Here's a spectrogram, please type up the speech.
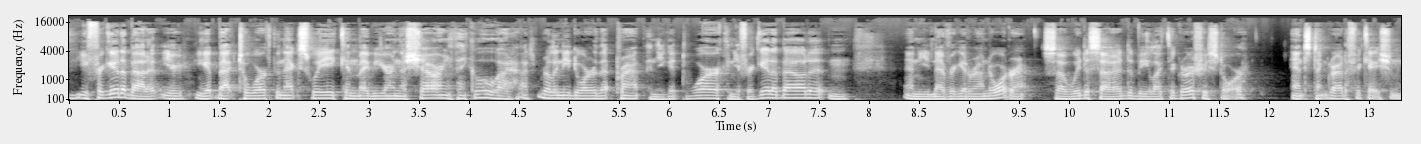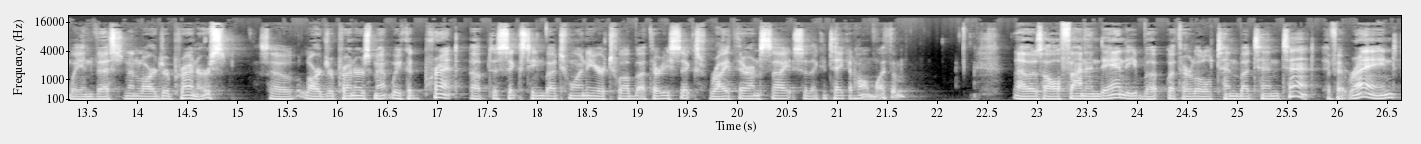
you forget about it. You you get back to work the next week, and maybe you're in the shower and you think, "Oh, I, I really need to order that print." And you get to work and you forget about it, and and you never get around to ordering it. So we decided to be like the grocery store, instant gratification. We invested in larger printers so larger printers meant we could print up to 16 by 20 or 12 by 36 right there on site so they could take it home with them. That was all fine and dandy, but with our little 10 by 10 tent, if it rained,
